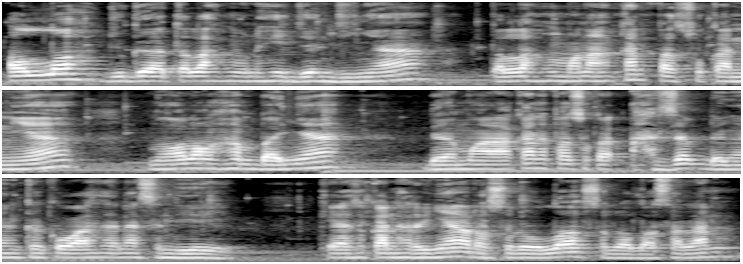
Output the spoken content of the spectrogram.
Allah juga telah memenuhi janjinya, telah memenangkan pasukannya, menolong hambanya, dan mengalahkan pasukan Ahzab dengan kekuasaannya sendiri. Keesokan harinya Rasulullah SAW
